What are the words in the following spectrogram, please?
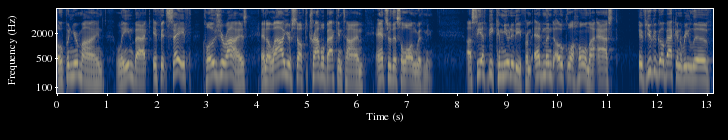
Open your mind, lean back. If it's safe, close your eyes and allow yourself to travel back in time. Answer this along with me. A CFB community from Edmond, Oklahoma asked if you could go back and relive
